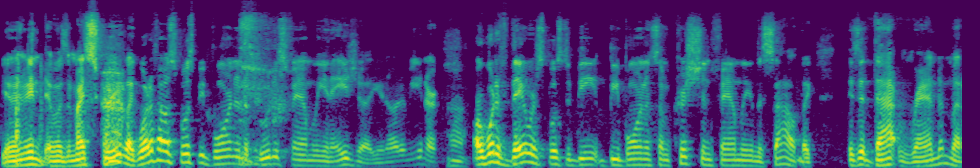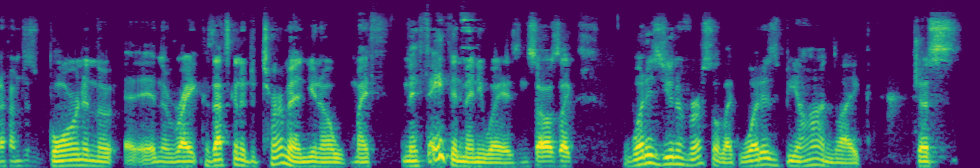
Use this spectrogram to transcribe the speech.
you know what I mean? It was, am I screwed? Like, what if I was supposed to be born in a Buddhist family in Asia? You know what I mean? Or, or what if they were supposed to be, be born in some Christian family in the South? Like, is it that random that if I'm just born in the, in the right, cause that's going to determine, you know, my, my faith in many ways. And so I was like, what is universal? Like, what is beyond like just,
